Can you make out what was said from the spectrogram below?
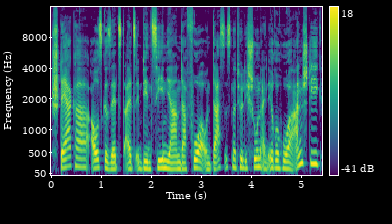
stärker ausgesetzt als in den zehn Jahren davor. Und das ist natürlich schon ein irre hoher Anstieg.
